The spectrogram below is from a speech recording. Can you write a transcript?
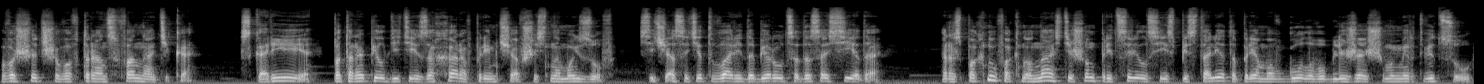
вошедшего в транс фанатика. «Скорее!» – поторопил детей Захаров, примчавшись на мой зов. «Сейчас эти твари доберутся до соседа!» Распахнув окно настежь, он прицелился из пистолета прямо в голову ближайшему мертвецу.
